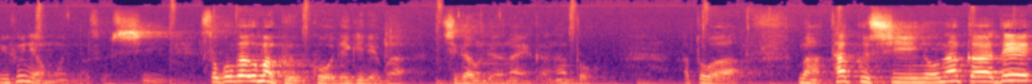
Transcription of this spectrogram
いうふうには思いますしそこがうまくこうできれば違うんではないかなと。あとは、まあ、タクシーの中で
